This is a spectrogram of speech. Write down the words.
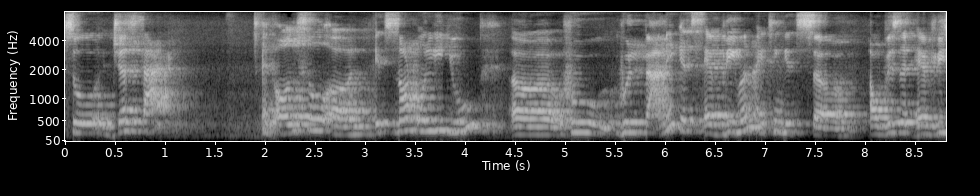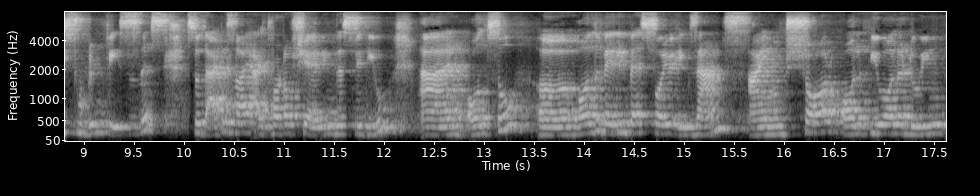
So just that and also it's not only you uh, who will panic. It's everyone. I think it's uh, obvious that every student faces this. So that is why i thought of sharing this with you. And also uh, all the very best for your exams. I'm sure all of you all are doing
